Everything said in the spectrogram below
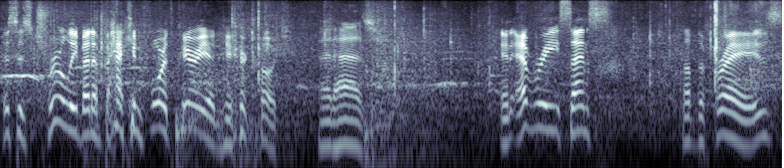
This has truly been a back and forth period here, coach. It has. in every sense of the phrase.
